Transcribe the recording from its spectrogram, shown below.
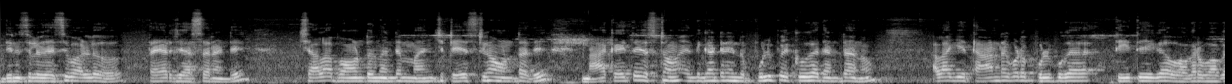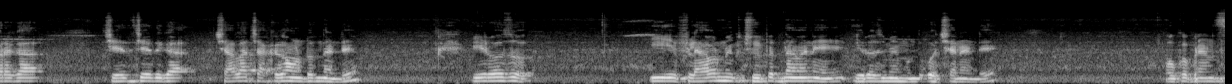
దినుసులు వేసి వాళ్ళు తయారు చేస్తారండి. చాలా బాగుంటుందండి మంచి టేస్ట్గా ఉంటుంది. నాకైతే ఇష్టం. ఎందుకంటే నేను పులుపు ఎక్కువగా తింటాను. అలాగే తాండ్ర కూడా పులుపుగా తీతీగా ఒగరు ఒగరగా చేదు చేదుగా చాలా చక్కగా ఉంటుందండి. ఈరోజు ఈ ఫ్లేవర్ మీకు చూపిద్దామని ఈరోజు మేము ముందుకు వచ్చానండి ఓకే ఫ్రెండ్స్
